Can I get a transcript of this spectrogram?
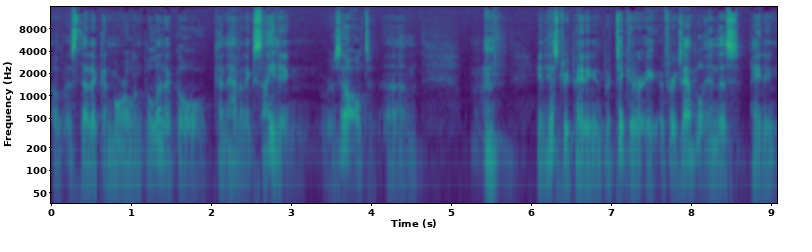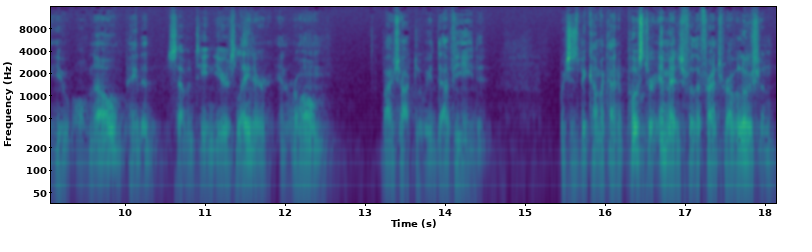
of aesthetic and moral and political can have an exciting result. Um, in history painting in particular. For example, in this painting you all know, painted 17 years later in Rome by Jacques Louis David, which has become a kind of poster image for the French Revolution.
